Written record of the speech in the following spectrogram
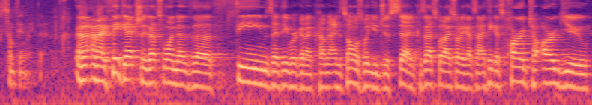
Something like that. And, and I think actually that's one of the themes I think we're going to come. And it's almost what you just said because that's what I sort of got. I think it's hard to argue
